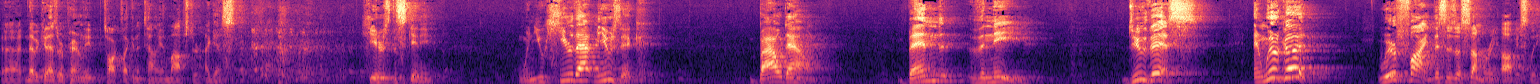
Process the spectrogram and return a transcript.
Uh, Nebuchadnezzar apparently talked like an Italian mobster, I guess. here's the skinny. When you hear that music, bow down, bend the knee, do this, and we're good. We're fine. This is a summary, obviously.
